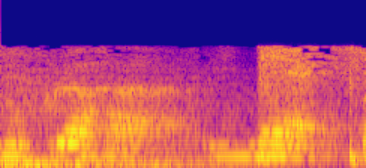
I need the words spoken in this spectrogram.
Nugraha Remix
